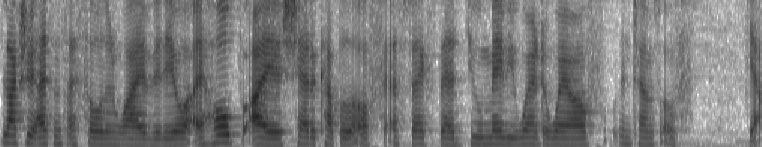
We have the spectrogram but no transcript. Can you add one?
luxury items I sold in why video. I hope I shared a couple of aspects that you maybe weren't aware of in terms of yeah,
